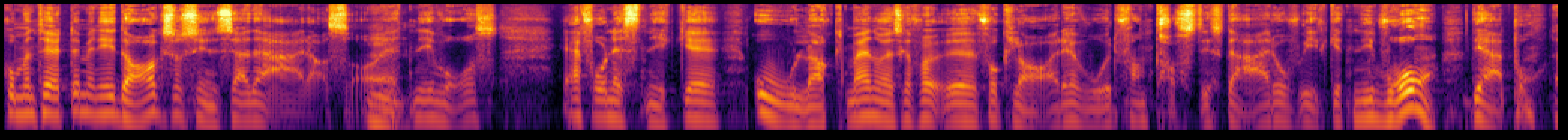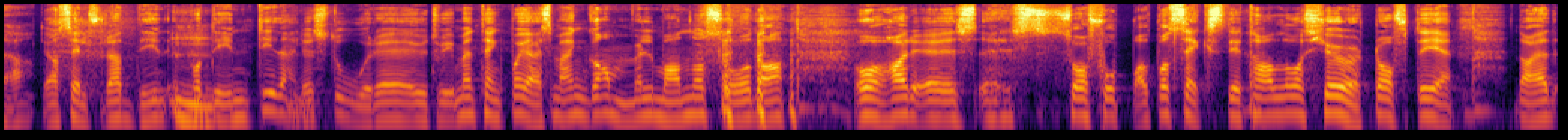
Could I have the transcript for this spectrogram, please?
kommenterte, men i dag så syns jeg det er altså mm. et nivå jeg får nesten ikke ordlagt meg når jeg skal for, uh, forklare hvor fantastisk det er, og hvilket nivå de er på. Ja, ja Selv fra din, mm. på din tid er det store utvikling. Men tenk på jeg som er en gammel mann og så da og har, uh, så fotball på 60-tallet og kjørte ofte Da jeg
